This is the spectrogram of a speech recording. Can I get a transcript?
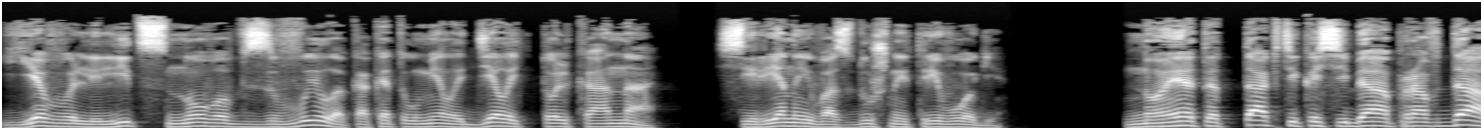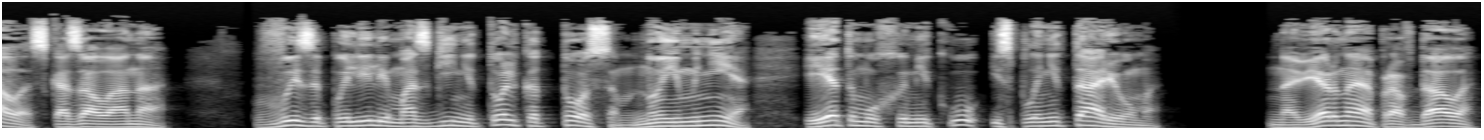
Ева Лилит снова взвыла, как это умела делать только она, сиреной воздушной тревоги. «Но эта тактика себя оправдала», — сказала она. «Вы запылили мозги не только Тосом, но и мне, и этому хомяку из планетариума». «Наверное, оправдала.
